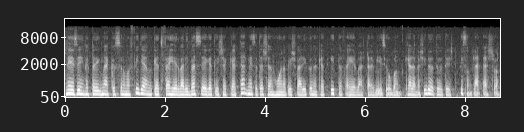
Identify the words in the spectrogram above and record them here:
Nézőinknek pedig megköszönöm a figyelmüket, fehérvári beszélgetésekkel természetesen holnap is várjuk Önöket itt a Fehérvár Televízióban. Kellemes időtöltést, viszontlátásra!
